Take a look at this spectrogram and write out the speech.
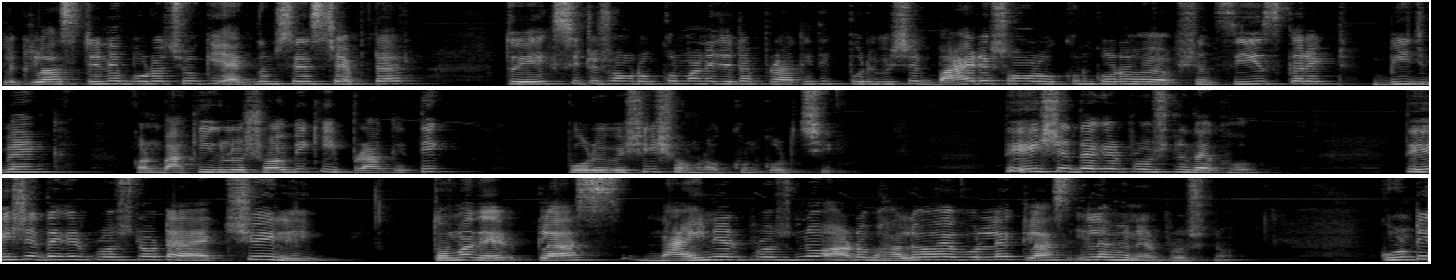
ক্লাস টেনে পড়েছো কি একদম শেষ চ্যাপ্টার তো এক্স টু সংরক্ষণ মানে যেটা প্রাকৃতিক পরিবেশের বাইরে সংরক্ষণ করা হয় অপশন সি ইজ কারেক্ট বীজ ব্যাংক কারণ বাকিগুলো সবই কি প্রাকৃতিক পরিবেশেই সংরক্ষণ করছি। তেইশে দাগের প্রশ্ন দেখো তেইশে দাগের প্রশ্নটা অ্যাকচুয়ালি তোমাদের ক্লাস নাইনের প্রশ্ন আরও ভালোভাবে বললে ক্লাস ইলেভেনের প্রশ্ন। কোনটি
